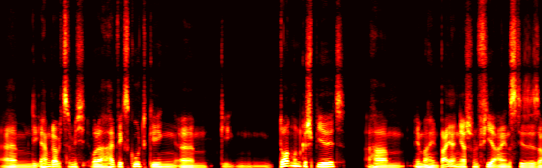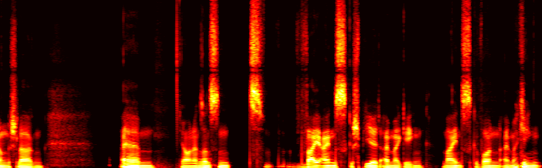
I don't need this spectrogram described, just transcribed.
Ähm, die haben, glaube ich, ziemlich oder halbwegs gut gegen, ähm, gegen Dortmund gespielt, haben immerhin Bayern ja schon 4-1 die Saison geschlagen. Ähm, ja, und ansonsten 2-1 gespielt, einmal gegen Mainz gewonnen, einmal gegen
